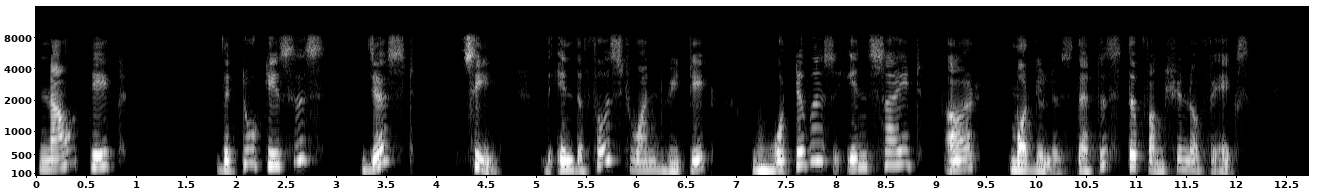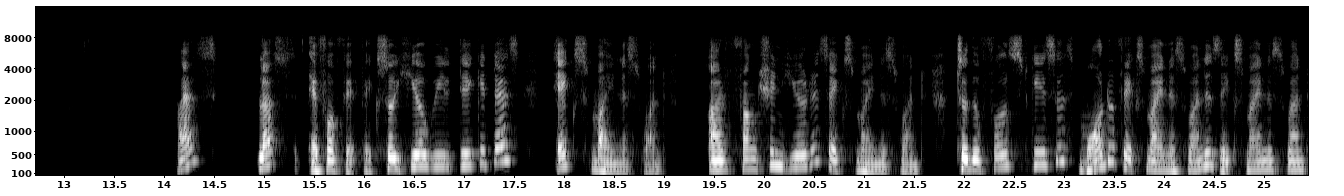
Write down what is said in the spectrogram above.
now take the two cases just seen. In the first one, we take whatever's inside our modulus, that is the function of x, as plus f of fx. So here we'll take it as x minus 1. Our function here is x minus 1. So the first case is mod of x minus 1 is x minus 1.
